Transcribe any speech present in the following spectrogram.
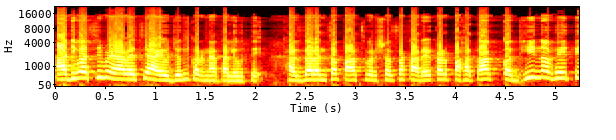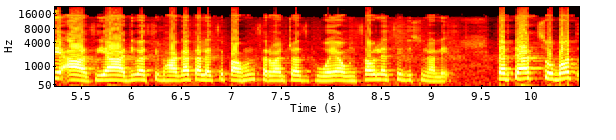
आदिवासी मेळाव्याचे आयोजन करण्यात आले होते. खासदारांचा पाच वर्षाचा कार्यकाळ पाहता कधी नव्हे ते आज या आदिवासी भागात आल्याचे पाहून सर्वांच्याच भुवया उंचावल्याचे दिसून आले. तर त्याचसोबत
